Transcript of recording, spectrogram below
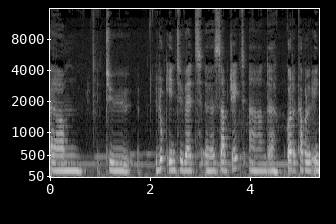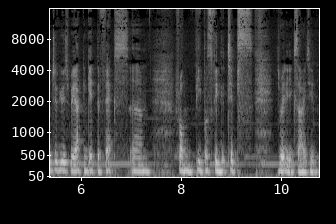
um, to look into that uh, subject and uh, got a couple of interviews where I can get the facts um, from people's fingertips. It's really exciting.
